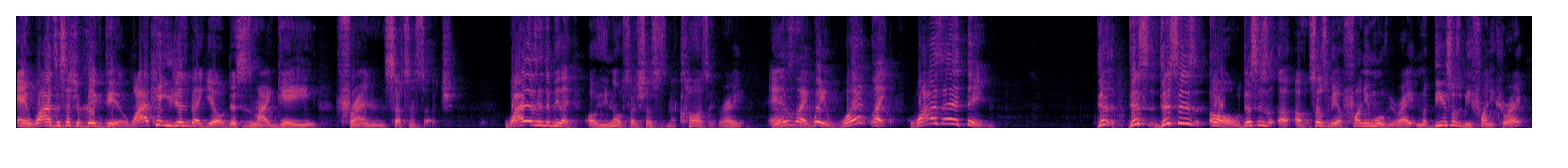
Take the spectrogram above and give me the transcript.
And why is it such a big deal? Why can't you just be like, yo, this is my gay friend, such and such? Why does it have to be like, oh, you know, such such is in the closet, right? And it's like, wait, what? Like, why is that a thing? This this, this is oh, this is a, a- supposed to be a funny movie, right? Madea's supposed to be funny, correct?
